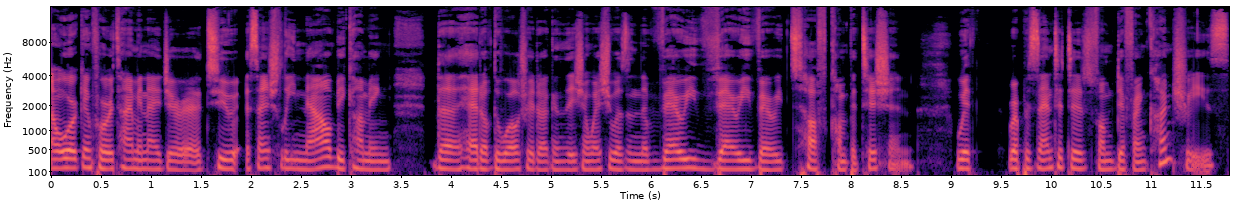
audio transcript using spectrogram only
working for a time in Nigeria to essentially now becoming the head of the World Trade Organization, where she was in a very, very, very tough competition with representatives from different countries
